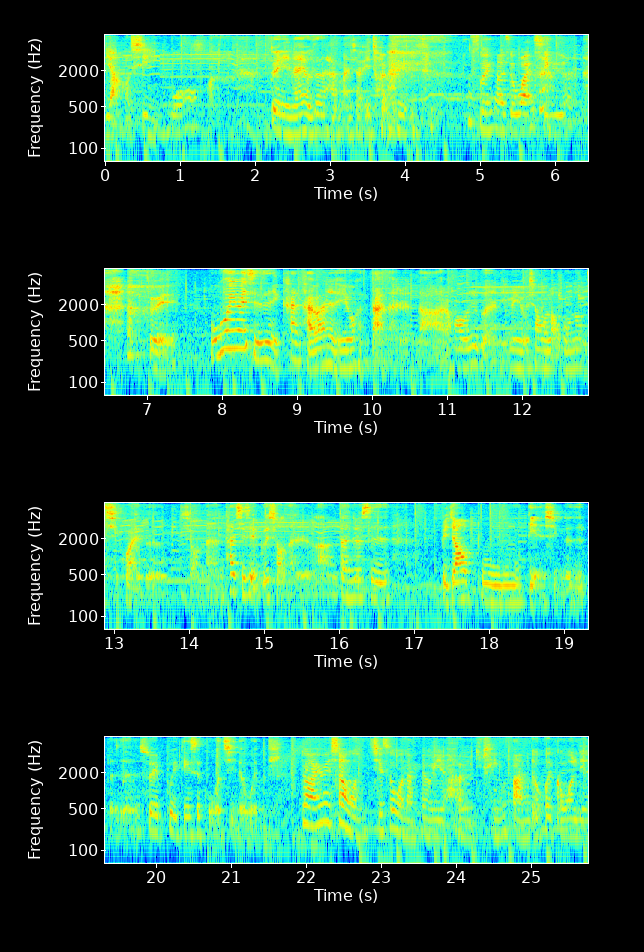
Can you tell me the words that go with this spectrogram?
一样，好吸引我哦。对你男友真的还蛮像一团谜的。所以他是外星人。对，不过因为其实你看台湾人也有很大男人啦、然后日本人里面有像我老公这种奇怪的小男，他其实也不是小男人啦，但就是比较不典型的日本人，所以不一定是国籍的问题。对啊，因为像我，其实我男朋友也很频繁的会跟我联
